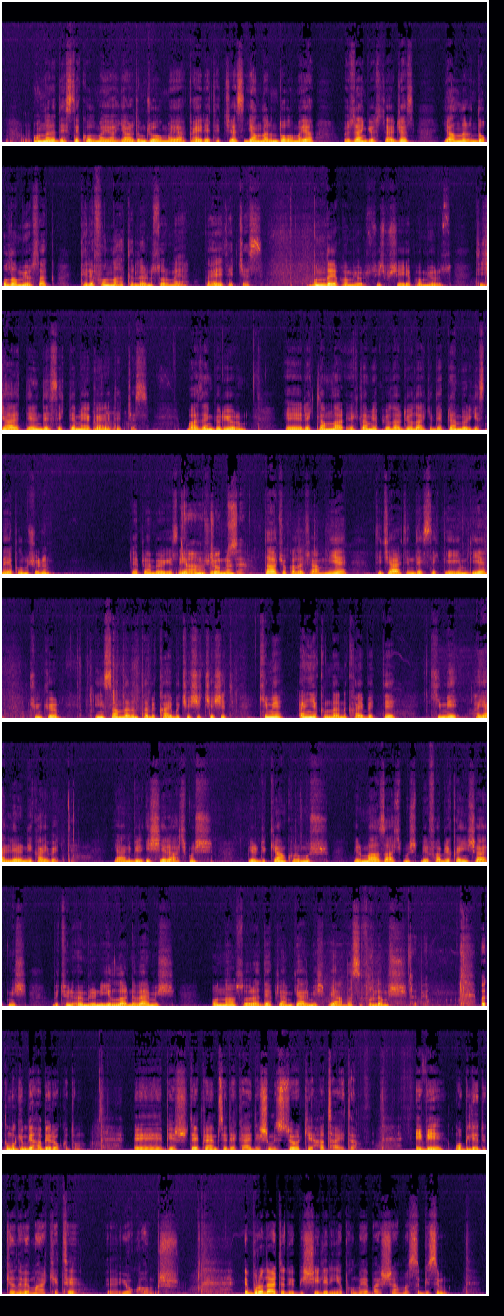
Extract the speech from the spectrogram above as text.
Onlara destek olmaya, yardımcı olmaya gayret edeceğiz. Yanlarında olmaya özen göstereceğiz. Yanlarında olamıyorsak telefonla hatırlarını sormaya gayret edeceğiz. Bunu da yapamıyoruz. Hiçbir şey yapamıyoruz. Ticaretlerini desteklemeye gayret edeceğiz. Bazen görüyorum e, reklamlar reklam yapıyorlar. Diyorlar ki deprem bölgesinde yapılmış ürün. Deprem bölgesinde yapılmış ha, çok ürünü güzel. daha çok alacağım. Niye? Ticaretin destekleyeyim diye. Çünkü insanların tabii kaybı çeşit çeşit. Kimi en yakınlarını kaybetti, kimi hayallerini kaybetti. Yani bir iş yeri açmış, bir dükkan kurmuş, bir mağaza açmış, bir fabrika inşa etmiş, bütün ömrünü, yıllarını vermiş. Ondan sonra deprem gelmiş, bir anda sıfırlamış. Tabii. Bakın bugün bir haber okudum. Ee, bir depremzede kardeşimiz diyor ki Hatay'da evi, mobilya dükkanı ve marketi e, yok olmuş. E, buralarda diyor bir şeylerin yapılmaya başlanması bizim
